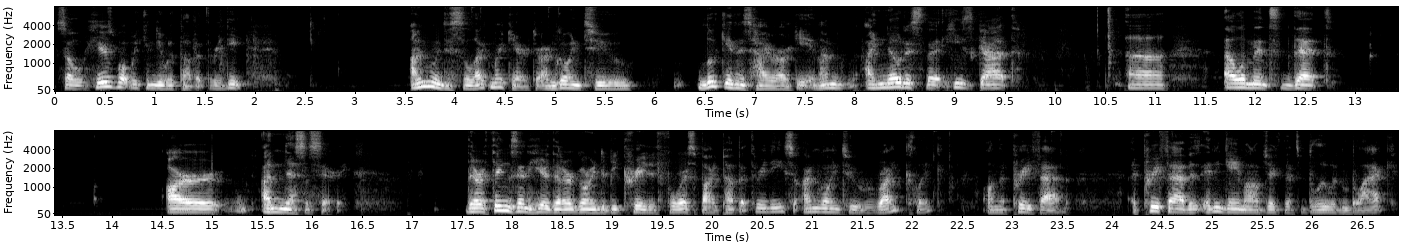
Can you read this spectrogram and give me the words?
So here's what we can do with Puppet 3D. I'm going to select my character. I'm going to look in his hierarchy, and I'm I notice that he's got uh, elements that are unnecessary. There are things in here that are going to be created for us by Puppet 3D, so I'm going to right click on the prefab. A prefab is any game object that's blue and black.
